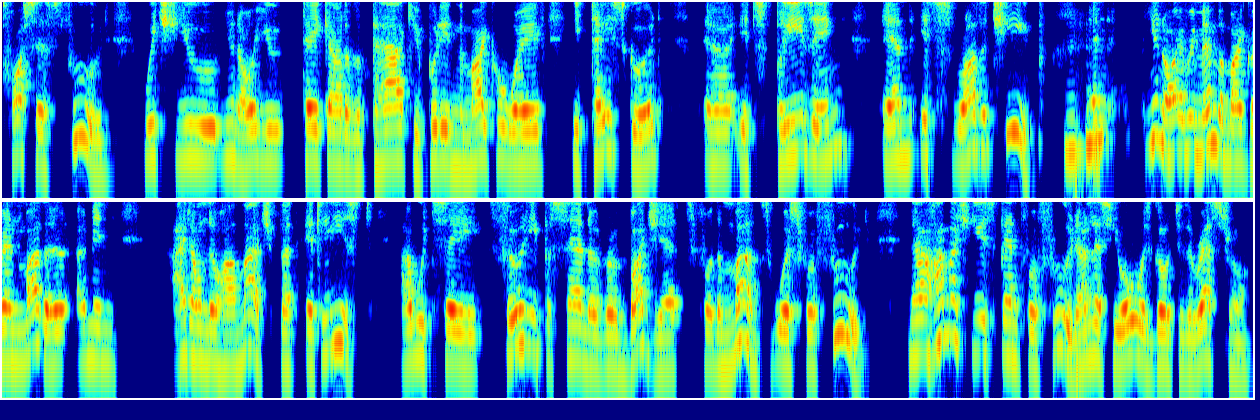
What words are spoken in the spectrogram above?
processed food, which you, you know, you take out of a pack, you put it in the microwave, it tastes good, uh, it's pleasing, and it's rather cheap. Mm-hmm. And, you know, I remember my grandmother, I mean, I don't know how much, but at least I would say 30% of her budget for the month was for food. Now, how much do you spend for food unless you always go to the restaurant?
